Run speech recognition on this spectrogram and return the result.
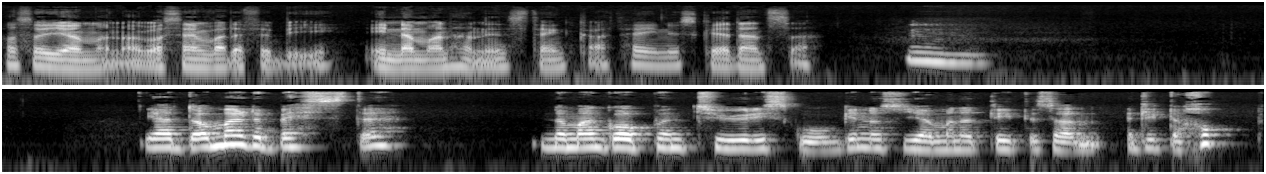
och så gör man något och sen var det förbi innan man hann ens tänka att hej nu ska jag dansa. Mm. Ja, de är det bästa. När man går på en tur i skogen och så gör man ett litet, sån, ett litet hopp.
